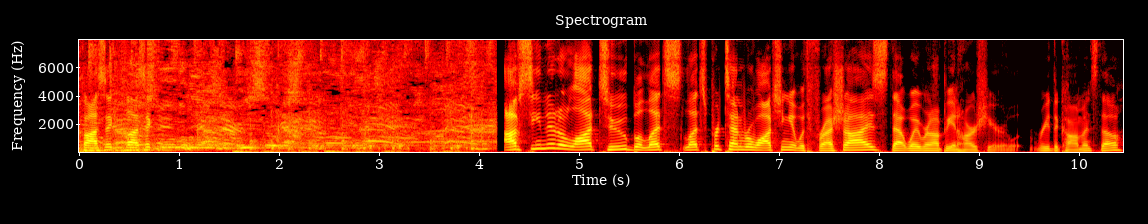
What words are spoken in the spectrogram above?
Classic, classic. I've seen it a lot too, but let's let's pretend we're watching it with fresh eyes. That way we're not being harsh here. Read the comments though.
